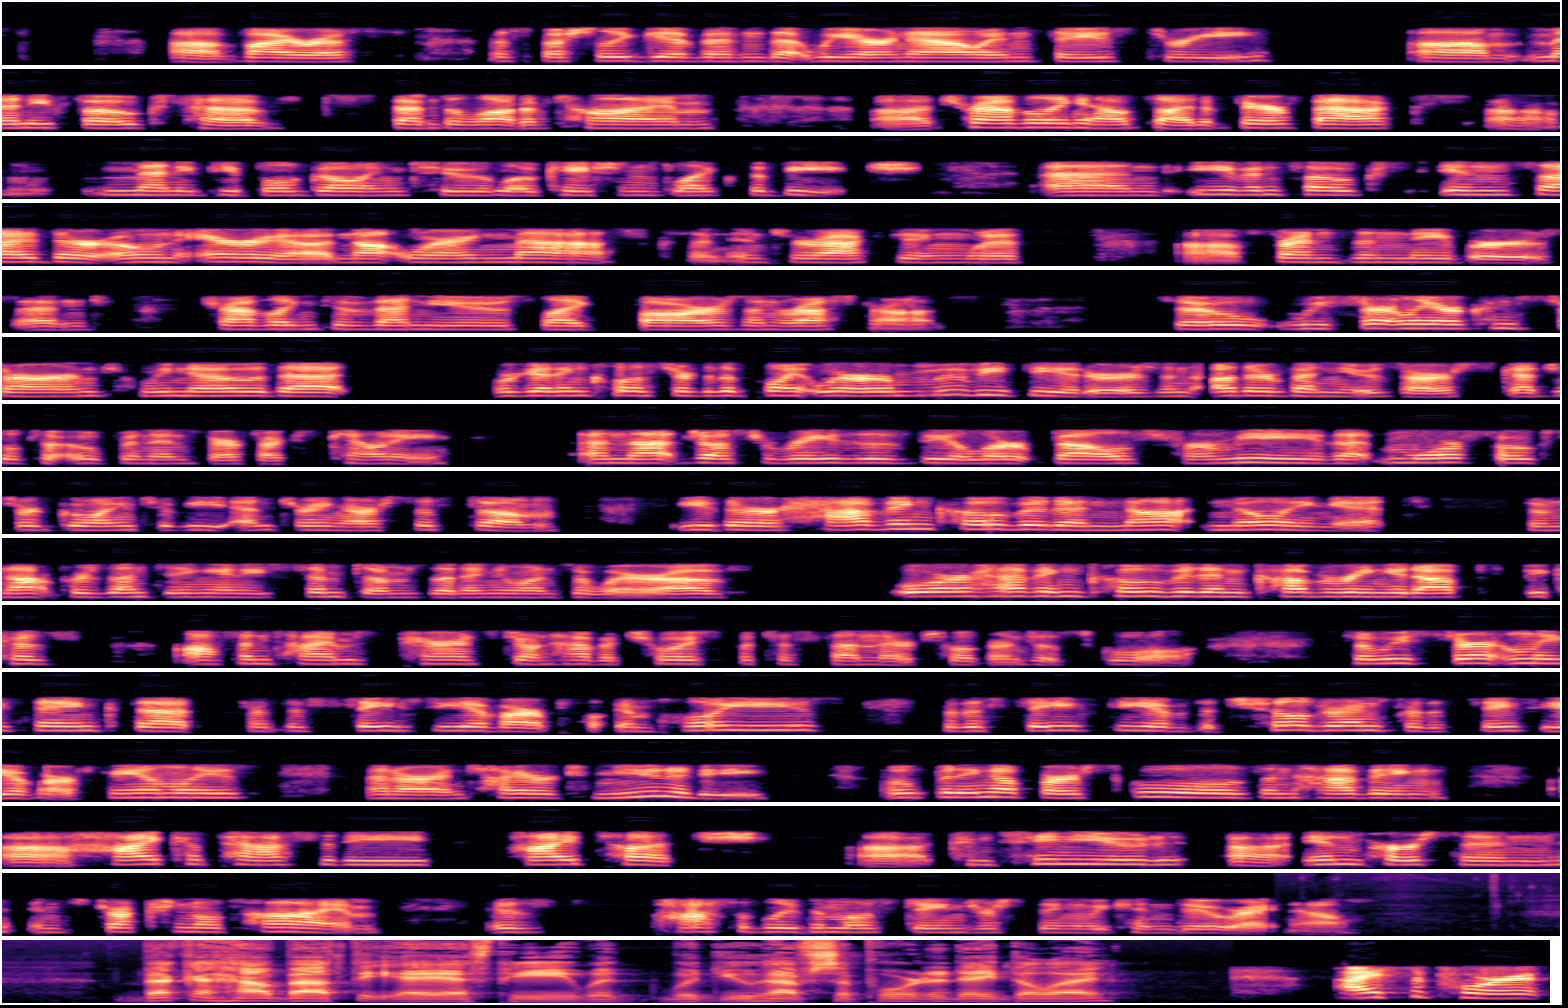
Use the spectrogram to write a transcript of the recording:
uh, virus, especially given that we are now in phase three. Um, many folks have spent a lot of time uh, traveling outside of Fairfax, um, many people going to locations like the beach and even folks inside their own area not wearing masks and interacting with uh, friends and neighbors and traveling to venues like bars and restaurants. So we certainly are concerned. We know that we're getting closer to the point where movie theaters and other venues are scheduled to open in Fairfax County. And that just raises the alert bells for me that more folks are going to be entering our system, either having COVID and not knowing it, so not presenting any symptoms that anyone's aware of, or having COVID and covering it up because oftentimes parents don't have a choice but to send their children to school. So we certainly think that for the safety of our employees, for the safety of the children, for the safety of our families and our entire community, opening up our schools and having uh, high capacity, high touch, uh, continued uh, in person instructional time is possibly the most dangerous thing we can do right now. Becca, how about the AFP? Would would you have supported a delay? I support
